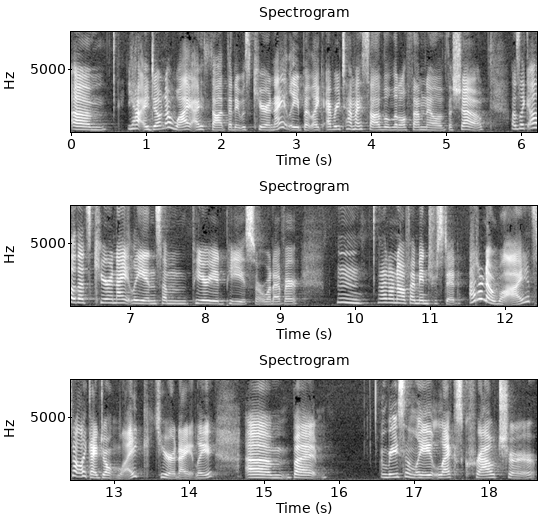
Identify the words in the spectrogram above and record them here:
Um, yeah, I don't know why I thought that it was Keira Knightley, but like every time I saw the little thumbnail of the show, I was like, oh, that's Keira Knightley in some period piece or whatever. Hmm, I don't know if I'm interested. I don't know why. It's not like I don't like Keira Knightley. Um, but recently Lex Croucher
